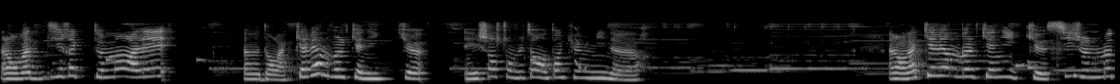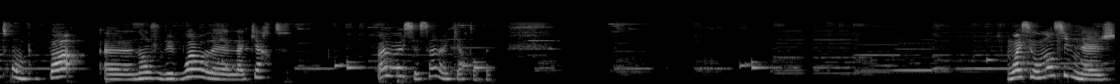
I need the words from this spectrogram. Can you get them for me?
Alors on va directement aller euh, dans la caverne volcanique et échange ton butin en tant que mineur. Alors la caverne volcanique, si je ne me trompe pas, euh, non je voulais voir la, carte. Ouais, ouais, c'est ça la carte en fait. Ouais, c'est au Mont Simneige.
